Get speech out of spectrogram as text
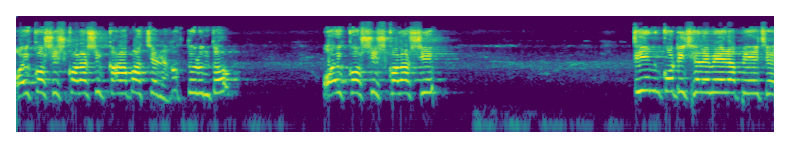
ঐক্যশ্রী স্কলারশিপ কারা পাচ্ছেন? হাত তুলুন তো। ঐক্যশ্রী স্কলারশিপ তিন কোটি ছেলে মেয়েরা পেয়েছে।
